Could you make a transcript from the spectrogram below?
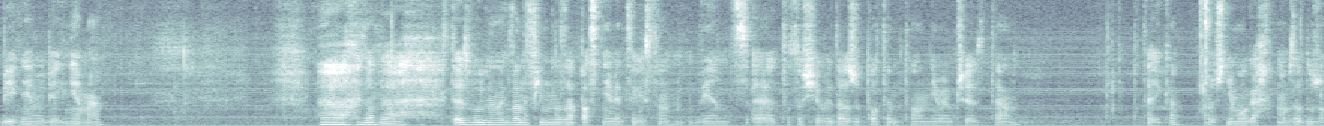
Biegniemy, biegniemy. Ech, dobra. To jest w ogóle nagrany film na zapas, nie więcej jestem, więc e, to co się wydarzy potem to nie wiem czy jest ten. Bateryka? Ale już nie mogę, mam za dużo.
